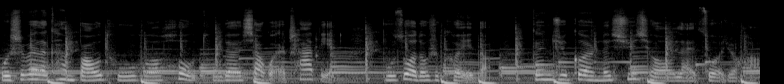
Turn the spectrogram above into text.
我是为了看薄涂和厚涂的效果的差别，不做都是可以的，根据个人的需求来做就好。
